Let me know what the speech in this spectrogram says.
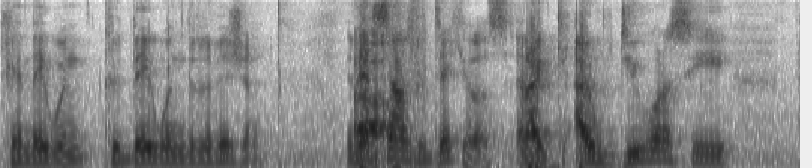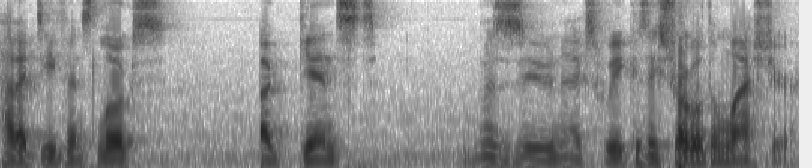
can they win? Could they win the division? And that Uh, sounds ridiculous. And I, I do want to see how that defense looks against Mizzou next week because they struggled with them last year.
